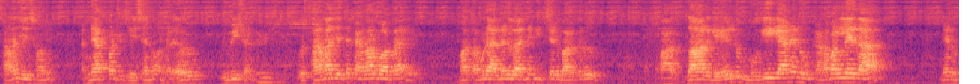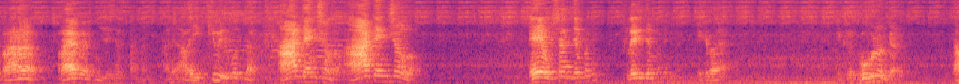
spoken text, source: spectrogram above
స్నానం చేసి స్వామి అన్ని ఏర్పాట్లు చేశాను అన్నాడు. ఎవరు? విభీషణ్ ఇప్పుడు స్నానాలు చేస్తే పేనాలు పోతాయి. మా తమ్ముడు అల్లెడు వారిని ఇచ్చాడు భరతుడు. పద్నాలుగేళ్ళు ముగిగానే నువ్వు కనబడలేదా? నేను ప్రాణ ప్రాయప్రయత్నం చేసేస్తాను అని అలా ఎక్కి వెళ్ళిపోతున్నారు. ఆ టెన్షన్లో ఆ టెన్షన్లో. ఏ ఒకసారి దింపండి. ఫ్లైట్ దింపండి. ఇక్కడ ఇక్కడ గుహుడు ఉంటాడు. నా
